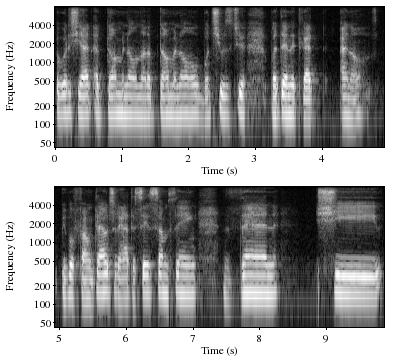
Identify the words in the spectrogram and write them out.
whether she had abdominal, not abdominal, what she was. But then it got, I know, people found out, so they had to say something. Then she,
